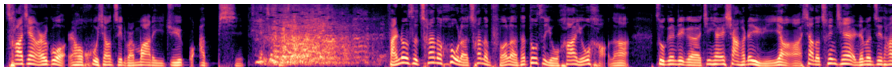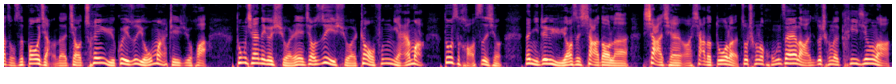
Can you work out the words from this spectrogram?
擦肩而过，然后互相嘴里边骂了一句“瓜皮”。反正是穿的厚了，穿的薄了，它都是有哈有好的，就跟这个今天下河的雨一样啊。下到春天，人们对它总是褒奖的，叫“春雨贵如油”嘛，这句话。冬天那个雪人叫瑞雪兆丰年嘛，都是好事情。那你这个雨要是下到了夏天啊，下的多了，就成了洪灾了，你就成了 K 星了。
